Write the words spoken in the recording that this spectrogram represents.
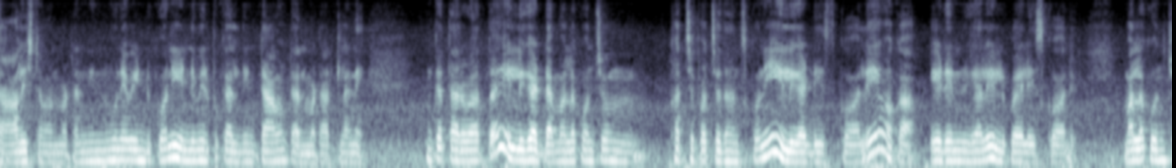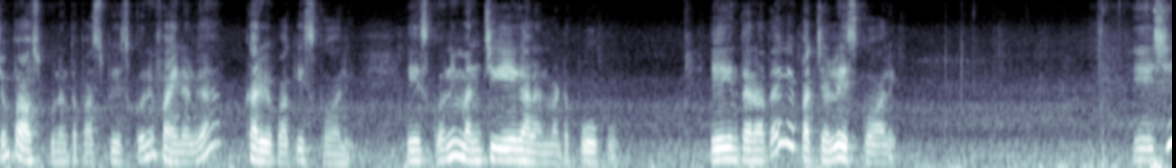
చాలా ఇష్టం అనమాట నేను నూనె వండుకొని ఎండుమిరపకాయలు తింటా ఉంటాను అనమాట అట్లనే. ఇంకా తర్వాత ఎల్లిగడ్డ మళ్ళీ కొంచెం కచ్చపచ్చ దంచుకొని ఎల్లిగడ్డ వేసుకోవాలి. ఒక ఏడెనిమిది గాలి ఎల్లిపాయలు వేసుకోవాలి. మళ్ళీ కొంచెం పాసుకున్నంత పసుపు వేసుకొని ఫైనల్గా కరివేపాకు వేసుకోవాలి. వేసుకొని మంచిగా వేయగాలన్నమాట పోపు. వేగిన తర్వాత ఇక పచ్చళ్ళు వేసుకోవాలి. వేసి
